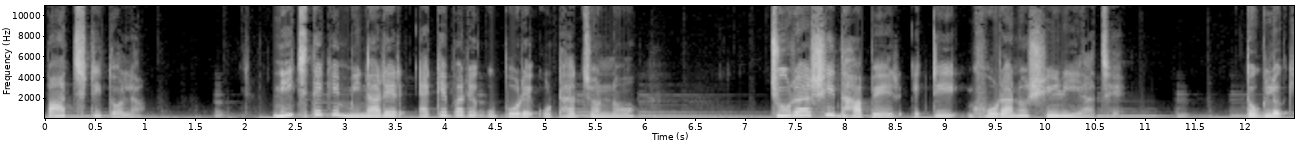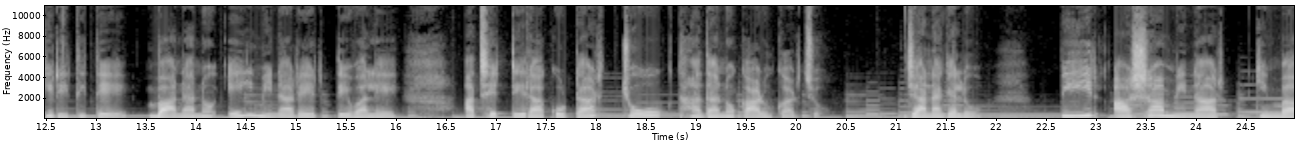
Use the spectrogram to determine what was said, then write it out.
পাঁচটি তলা। নিচ থেকে মিনারের একেবারে উপরে ওঠার জন্য চুরাশি ধাপের একটি ঘোরানো সিঁড়ি আছে। তুগলকি রীতিতে বানানো এই মিনারের দেওয়ালে আছে টেরাকোটার চোখ ধাঁধানো কারুকার্য। জানা গেল, পীর আশা মিনার কিংবা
